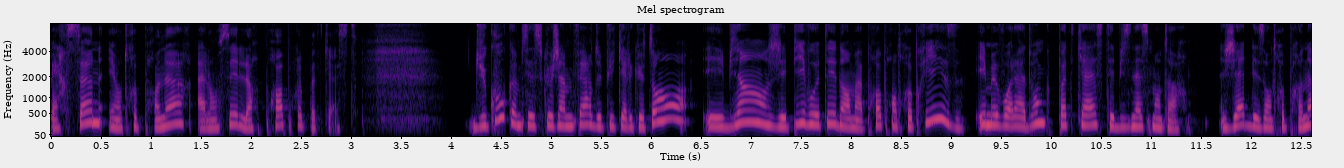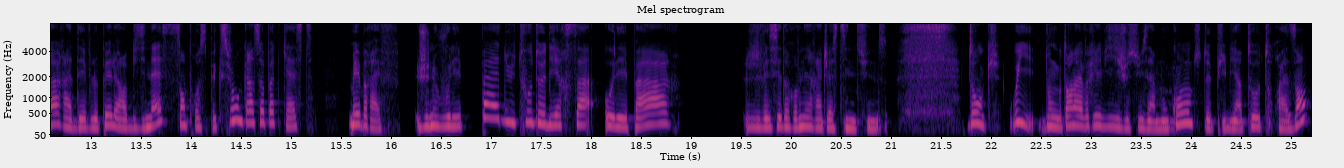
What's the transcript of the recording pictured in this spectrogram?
personnes et entrepreneurs à lancer leur propre podcast. Du coup, comme c'est ce que j'aime faire depuis quelques temps, eh bien, j'ai pivoté dans ma propre entreprise et me voilà donc podcast et business mentor. J'aide les entrepreneurs à développer leur business sans prospection grâce au podcast. Mais bref, je ne voulais pas du tout te dire ça au départ. Je vais essayer de revenir à Justin Tunes. Donc, oui, donc dans la vraie vie, je suis à mon compte depuis bientôt trois ans.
